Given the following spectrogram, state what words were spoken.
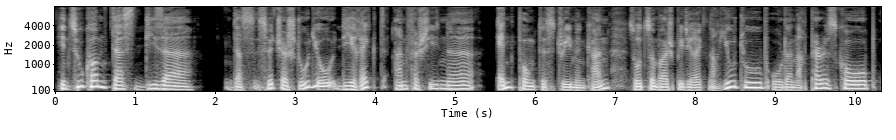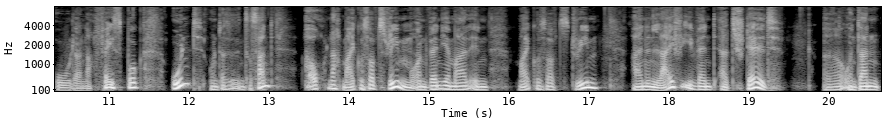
Hinzu kommt, dass dieser, das Switcher Studio direkt an verschiedene Endpunkte streamen kann, so zum Beispiel direkt nach YouTube oder nach Periscope oder nach Facebook und, und das ist interessant, auch nach Microsoft Stream. Und wenn ihr mal in Microsoft Stream einen Live-Event erstellt äh, und dann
